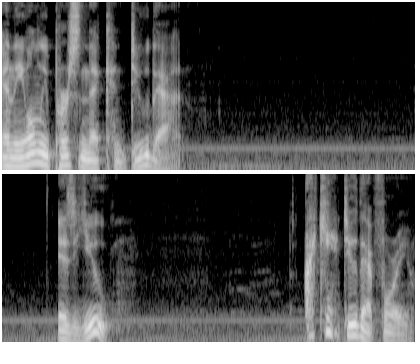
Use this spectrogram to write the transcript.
And the only person that can do that is you. I can't do that for you.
